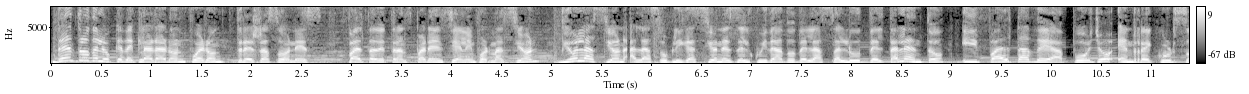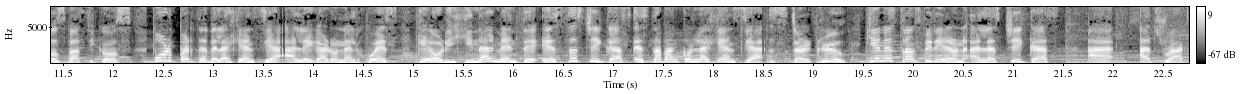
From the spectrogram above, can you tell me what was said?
Dentro de lo que declararon fueron tres razones. Falta de transparencia en la información, violación a las obligaciones del cuidado de la salud del talento y falta de apoyo en recursos básicos. Por parte de la agencia alegaron al juez que originalmente estas chicas estaban con la agencia Star Crew, quienes transfirieron a las chicas a Attract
